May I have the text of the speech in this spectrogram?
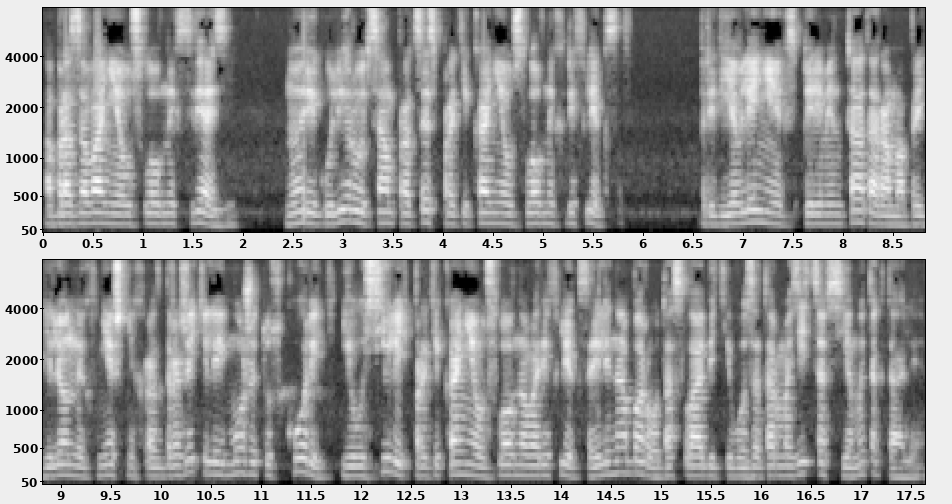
образование условных связей, но и регулируют сам процесс протекания условных рефлексов. Предъявление экспериментаторам определенных внешних раздражителей может ускорить и усилить протекание условного рефлекса или наоборот ослабить его, затормозить совсем и так далее.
